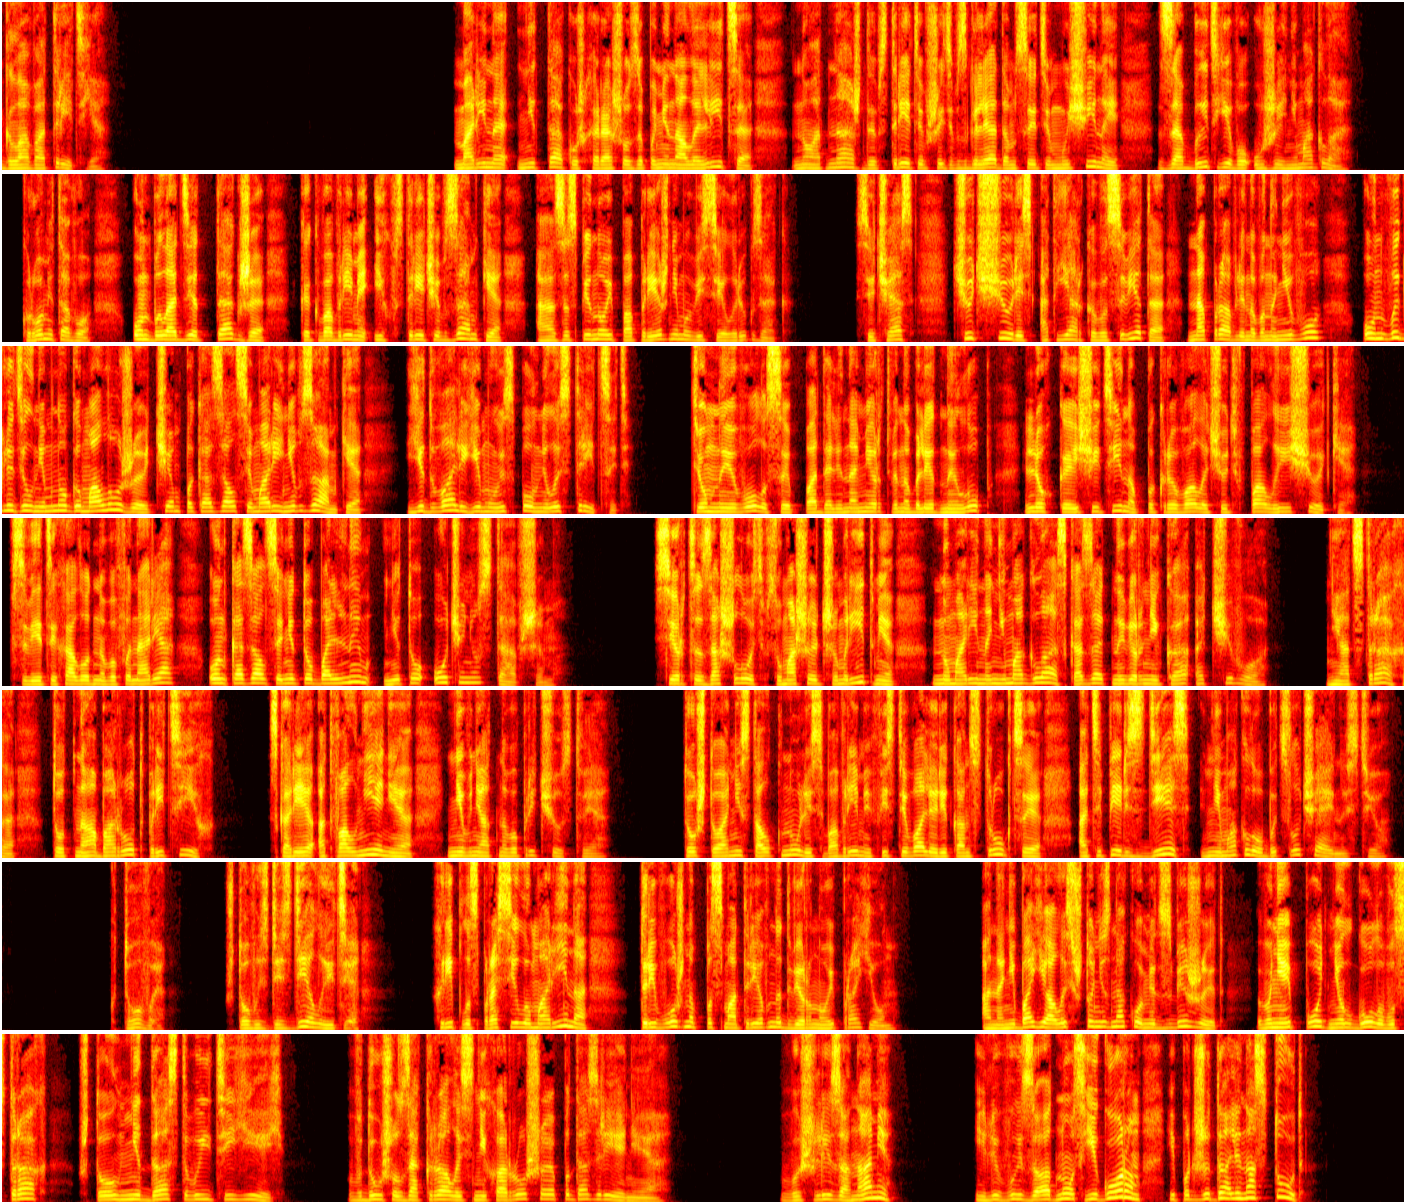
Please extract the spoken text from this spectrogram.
Глава третья. Марина не так уж хорошо запоминала лица, но однажды, встретившись взглядом с этим мужчиной, забыть его уже не могла. Кроме того, он был одет так же, как во время их встречи в замке, а за спиной по-прежнему висел рюкзак. Сейчас, чуть щурясь от яркого света, направленного на него, он выглядел немного моложе, чем показался Марине в замке, едва ли ему исполнилось тридцать. Темные волосы падали на мертвенно-бледный лоб, легкая щетина покрывала чуть впалые щеки. В свете холодного фонаря он казался не то больным, не то очень уставшим. Сердце зашлось в сумасшедшем ритме, но Марина не могла сказать наверняка от чего. Не от страха, тот, наоборот, притих. Скорее от волнения, невнятного предчувствия. То, что они столкнулись во время фестиваля реконструкции, а теперь здесь, не могло быть случайностью. «Кто вы? Что вы здесь делаете?» — хрипло спросила Марина, тревожно посмотрев на дверной проем. Она не боялась, что незнакомец сбежит. В ней поднял голову страх — что он не даст выйти ей. В душу закралось нехорошее подозрение. «Вы шли за нами? Или вы заодно с Егором и поджидали нас тут?»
